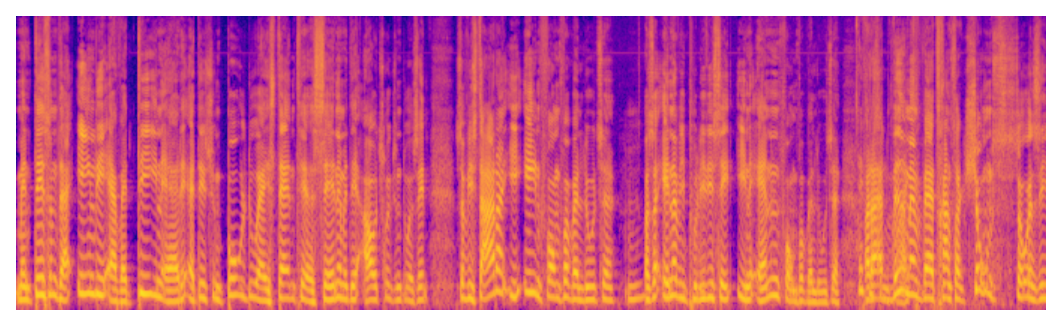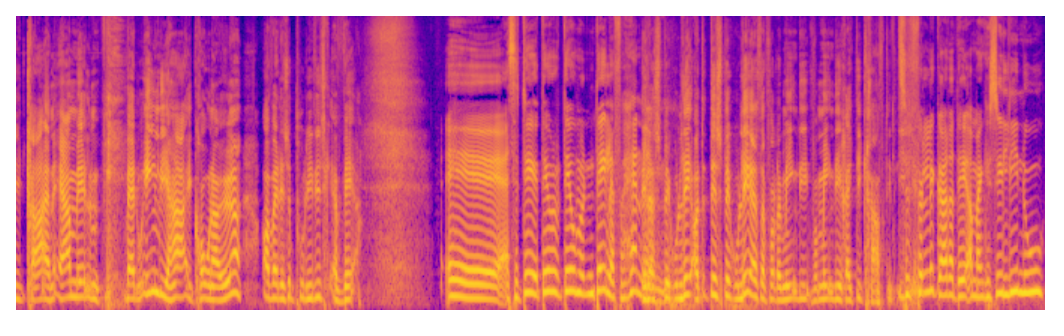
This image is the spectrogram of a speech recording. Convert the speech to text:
men det, som der egentlig er værdien af det, er det symbol, du er i stand til at sende med det aftryk, som du har sendt. Så vi starter i en form for valuta, mm. og så ender vi politisk set i en anden form for valuta. Og der ved korrekt. man, hvad transaktions, så at sige, graden er mellem, hvad du egentlig har i kroner og øre, og hvad det så politisk er værd. Øh, altså, det, det, er jo, det er jo en del af forhandlingen. Eller spekulere, og det, det spekuleres der formentlig, formentlig rigtig kraftigt i. Selvfølgelig gør der det, og man kan sige lige nu,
